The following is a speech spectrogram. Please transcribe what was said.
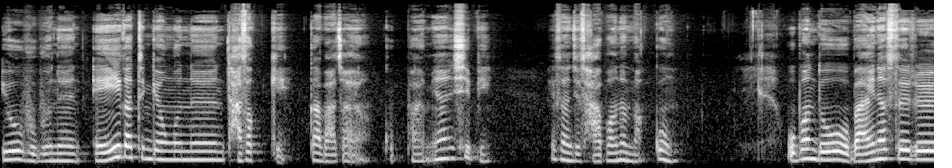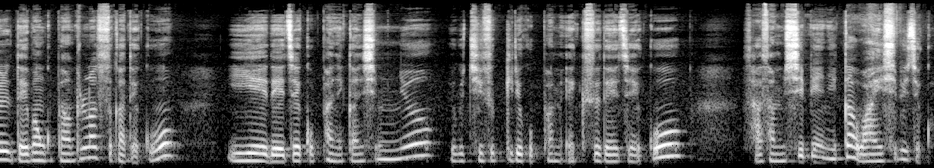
이 부분은 a 같은 경우는 5개가 맞아요. 곱하면 12. 해서 이제 4번은 맞고 5번도 마이너스를 4번 곱하면 플러스가 되고 2에 4제 곱하니까 16 여기 지수끼리 곱하면 x 4제곱 4, 3, 10이니까 y 12제곱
